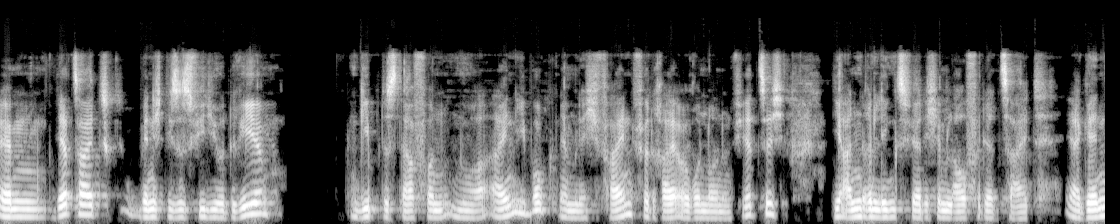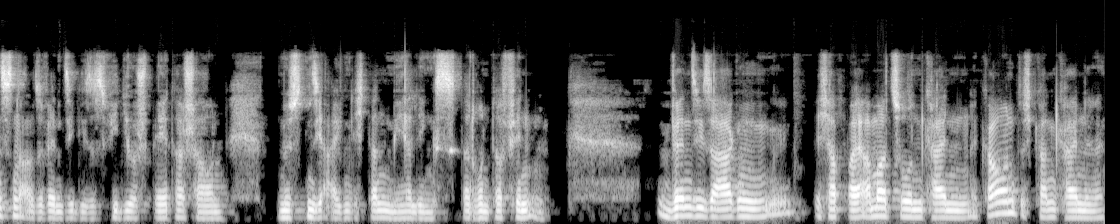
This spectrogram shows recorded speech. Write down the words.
Ähm, derzeit, wenn ich dieses Video drehe, gibt es davon nur ein E-Book, nämlich Fein für 3,49 Euro. Die anderen Links werde ich im Laufe der Zeit ergänzen. Also wenn Sie dieses Video später schauen, müssten Sie eigentlich dann mehr Links darunter finden. Wenn Sie sagen, ich habe bei Amazon keinen Account, ich kann keine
